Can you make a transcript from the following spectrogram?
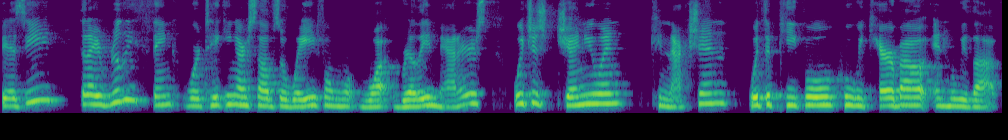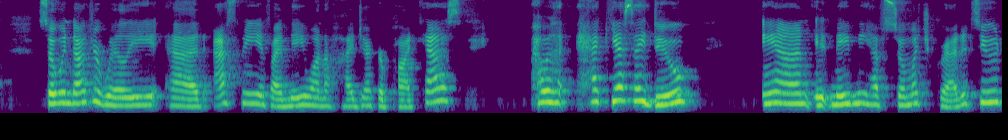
busy that I really think we're taking ourselves away from what really matters, which is genuine connection with the people who we care about and who we love. So when Dr. Whaley had asked me if I may want to hijack her podcast, I was like, heck yes, I do. And it made me have so much gratitude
